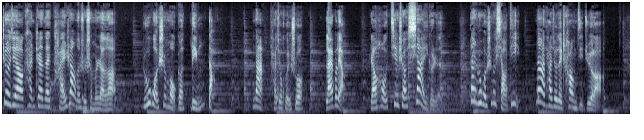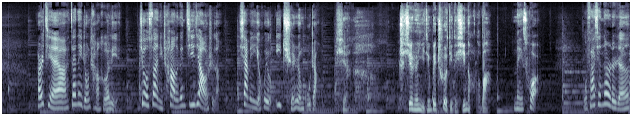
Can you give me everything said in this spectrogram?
这就要看站在台上的是什么人了。如果是某个领导，那他就会说：“来不了。”然后介绍下一个人。但如果是个小弟，那他就得唱几句了。而且呀，在那种场合里，就算你唱的跟鸡叫似的，下面也会有一群人鼓掌。天哪！这些人已经被彻底的洗脑了吧？没错，我发现那儿的人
